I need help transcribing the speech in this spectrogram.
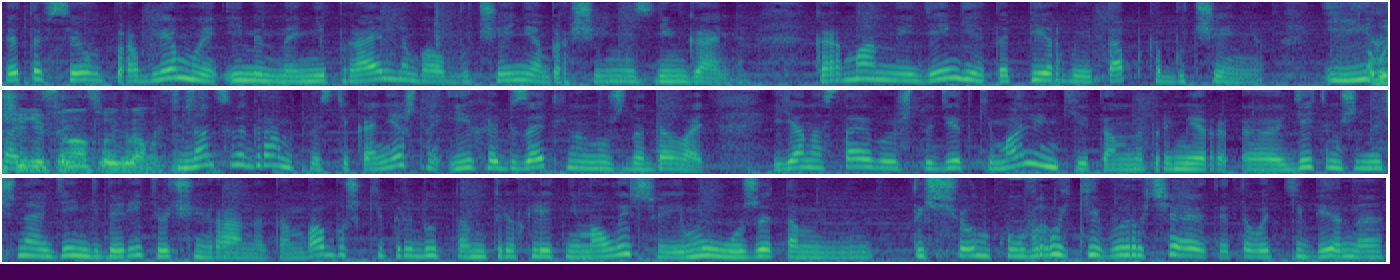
это все вот проблемы именно неправильного обучения обращения с деньгами. Карманные деньги – это первый этап к обучению. И Обучение финансовой грамотности. Финансовой грамотности, конечно, и их обязательно нужно давать. И я настаиваю, что детки маленькие, там, например, э, детям же начинают деньги дарить очень рано. Там бабушки придут, там трехлетний малыш, а ему уже там тыщенку в руки выручают, это вот тебе на,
